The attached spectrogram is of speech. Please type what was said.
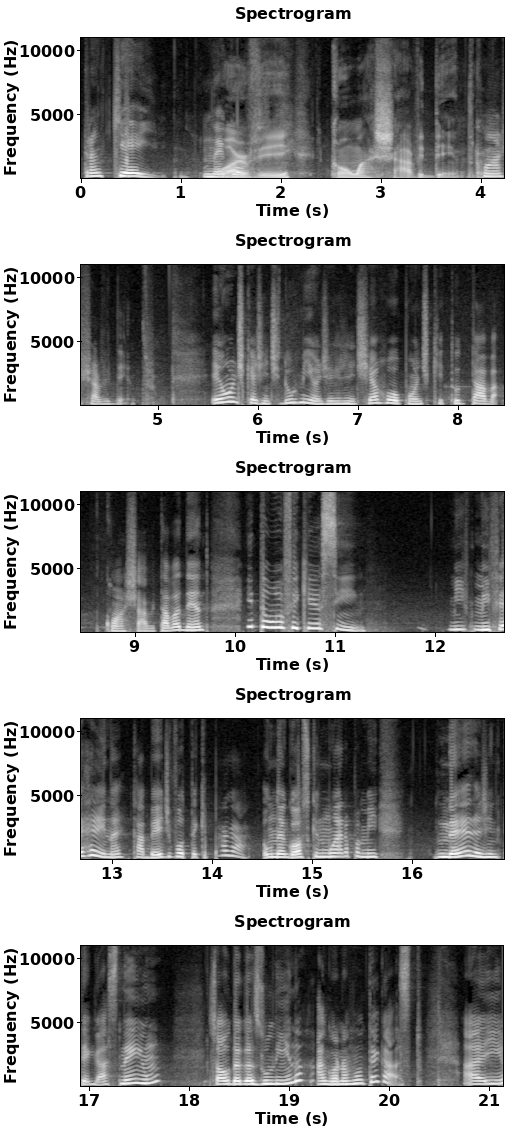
Tranquei o o negócio RV com a chave dentro. com a chave dentro. E onde que a gente dormia, onde que a gente tinha roupa, onde que tudo tava com a chave tava dentro. Então eu fiquei assim, me, me ferrei, né? Acabei de vou ter que pagar. Um negócio que não era pra mim, né, a gente ter gasto nenhum, só o da gasolina, agora nós vamos ter gasto. Aí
